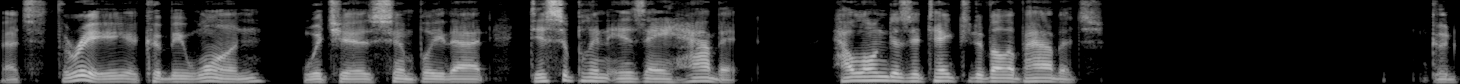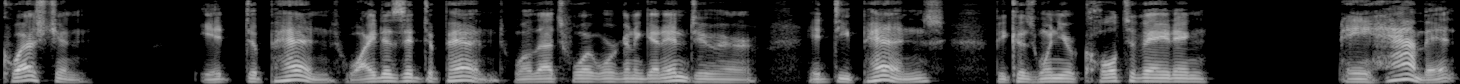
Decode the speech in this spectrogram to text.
that's three. It could be one, which is simply that discipline is a habit. How long does it take to develop habits? Good question. It depends. Why does it depend? Well, that's what we're going to get into here. It depends because when you're cultivating a habit,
